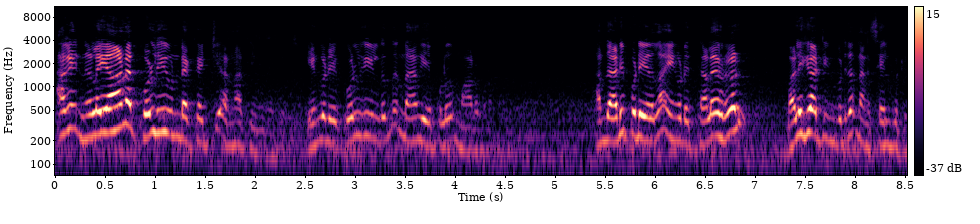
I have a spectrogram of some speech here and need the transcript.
ஆக நிலையான கொள்கை உண்ட கட்சி அதிமுக கட்சி. எங்களுடைய கொள்கையிலிருந்து நாங்கள் எப்பொழுதும் மாறணும். அந்த அடிப்படையில் தான் எங்களுடைய தலைவர்கள் வழிகாட்டின்படி தான் நாங்கள் செயல்பட்டு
